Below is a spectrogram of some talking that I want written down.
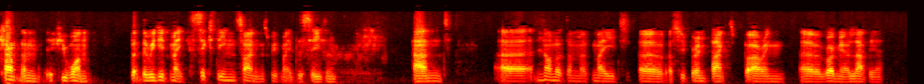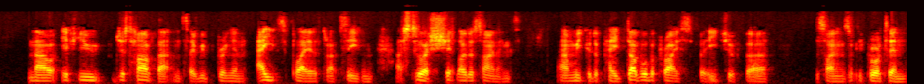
count them if you want, but we did make 16 signings we've made this season, and uh, none of them have made uh, a super impact, barring uh, Romeo Lavia. Now, if you just halve that and say we bring in eight players throughout the season, that's still a shitload of signings, and we could have paid double the price for each of uh, the signings that we brought in. And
